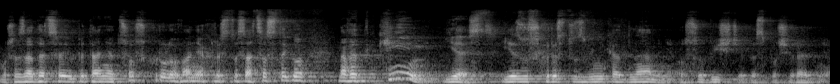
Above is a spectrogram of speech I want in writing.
muszę zadać sobie pytanie, co z królowania Chrystusa, co z tego, nawet kim jest Jezus Chrystus wynika dla mnie osobiście, bezpośrednio.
